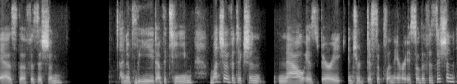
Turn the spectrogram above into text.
as the physician kind of lead of the team. Much of addiction now is very interdisciplinary. So the physician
